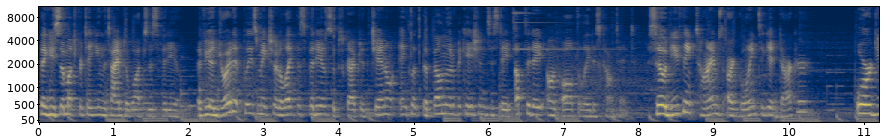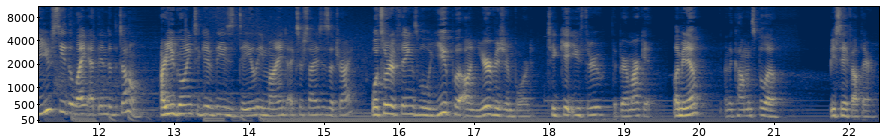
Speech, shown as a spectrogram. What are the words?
Thank you so much for taking the time to watch this video. If you enjoyed it, please make sure to like this video, subscribe to the channel, and click the bell notification to stay up to date on all of the latest content. So, do you think times are going to get darker? Or do you see the light at the end of the tunnel? Are you going to give these daily mind exercises a try? What sort of things will you put on your vision board to get you through the bear market? Let me know in the comments below. Be safe out there.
